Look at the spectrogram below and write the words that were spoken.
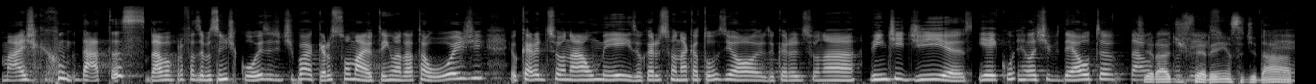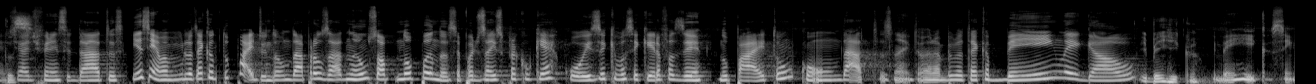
Mágica com datas. Dava para fazer bastante coisa de tipo, ah, quero somar, eu tenho uma data hoje, eu quero adicionar um mês, eu quero adicionar 14 horas, eu quero adicionar 20 dias. E aí com Relative Delta dava tirar a fazer diferença isso. de datas. É, tirar a diferença de datas. E assim, é uma biblioteca do Python, então dá para usar não só no Panda, você pode usar isso para qualquer coisa que você queira fazer no Python com datas, né? Então era uma biblioteca bem legal E bem rica. e bem rica, sim.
